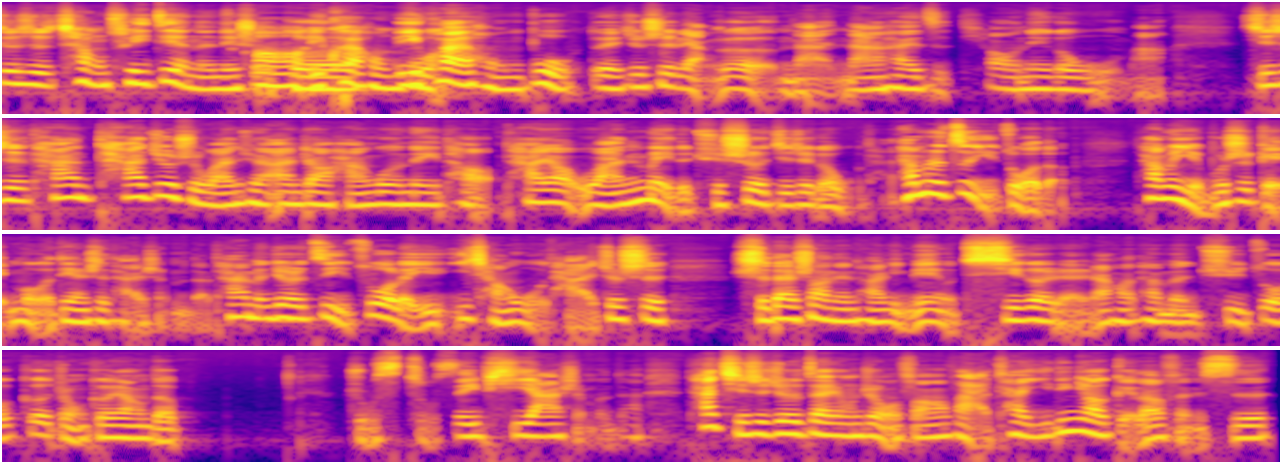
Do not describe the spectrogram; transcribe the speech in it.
就是唱崔健的那首歌《一块红布》。一块红布，对，就是两个男男孩子跳那个舞嘛。其实他他就是完全按照韩国那一套，他要完美的去设计这个舞台。他们是自己做的，他们也不是给某个电视台什么的，他们就是自己做了一一场舞台，就是时代少年团里面有七个人，然后他们去做各种各样的。组组 CP 啊什么的，他其实就是在用这种方法，他一定要给到粉丝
